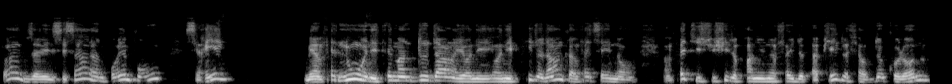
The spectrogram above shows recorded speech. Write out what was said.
quoi, vous avez, c'est ça un problème pour vous? C'est rien. Mais en fait, nous, on est tellement dedans et on est, on est pris dedans qu'en fait, c'est énorme. En fait, il suffit de prendre une feuille de papier, de faire deux colonnes.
